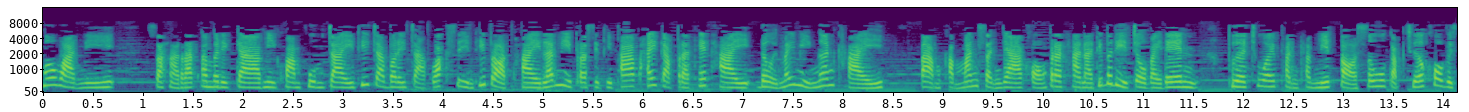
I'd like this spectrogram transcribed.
เมื่อวานนี้ สหรัฐอเมริกามีความภูมิใจที่จะบริจาควัคซีนที่ปลอดภัย และมีประสิทธิภาพให้กับประเทศไทย โดยไม่มีเงื่อนไข ตามคำมั่นสัญญาของประธานาธิบดีโจไบเดน เพื่อช่วยพันธมิตรต่อสู้กับเชื้อโควิด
